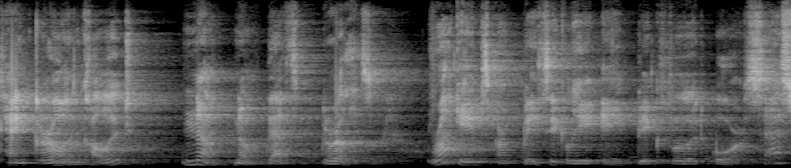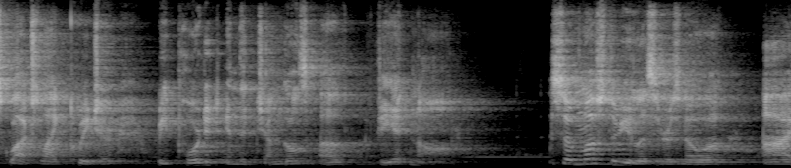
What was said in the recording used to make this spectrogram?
Tank Girl in college? No, no, that's Gorillaz. Rock apes are basically a Bigfoot or Sasquatch like creature reported in the jungles of Vietnam. So, most of you listeners know I,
